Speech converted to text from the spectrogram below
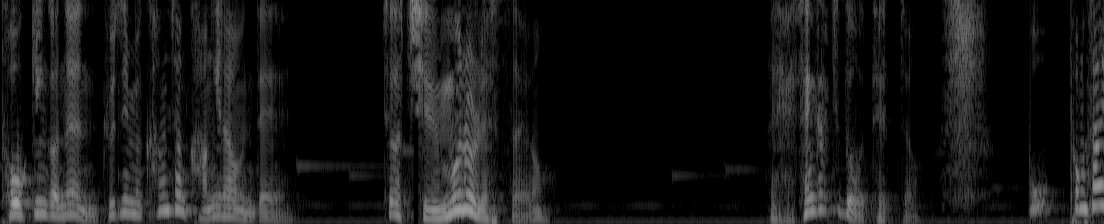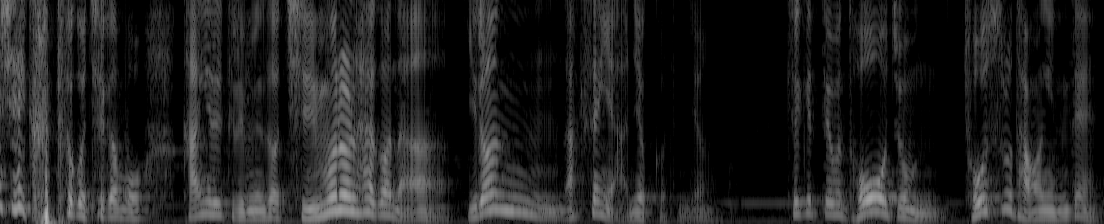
더 웃긴 거는 교수님이 항상 강의를 하는데 제가 질문을 했어요. 예, 생각지도 못했죠. 뭐 평상시에 그렇다고 제가 뭐 강의를 들으면서 질문을 하거나 이런 학생이 아니었거든요. 그렇기 때문에 더 좀 조수로 당황했는데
